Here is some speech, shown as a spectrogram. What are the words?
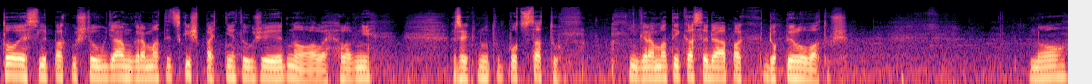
To, jestli pak už to udělám gramaticky špatně, to už je jedno, ale hlavně řeknu tu podstatu. Gramatika se dá pak dopilovat už. No,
